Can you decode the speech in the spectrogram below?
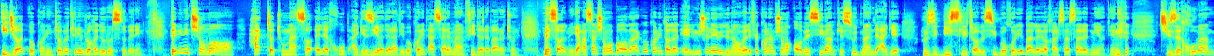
ایجاد بکنیم تا بتونیم راه درست رو بریم. ببینید شما حتی تو مسائل خوب اگه زیاده روی بکنید اثر منفی داره براتون. مثال میگم مثلا شما باور بکنید حالا علمیشو نمی‌دونم ولی فکر کنم شما آب سیبم که سودمنده اگه روزی 20 لیتر آب سیب بخوری بلای آخر سر سرت میاد. یعنی چیز خوبم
